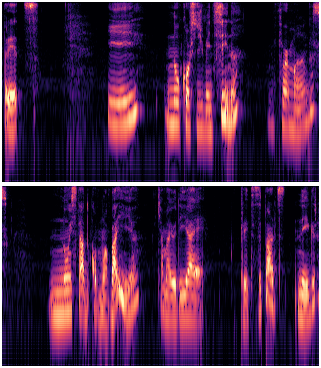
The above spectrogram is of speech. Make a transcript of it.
pretos. E no curso de medicina, formandos, num estado como a Bahia, que a maioria é pretas e pardos, negra,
